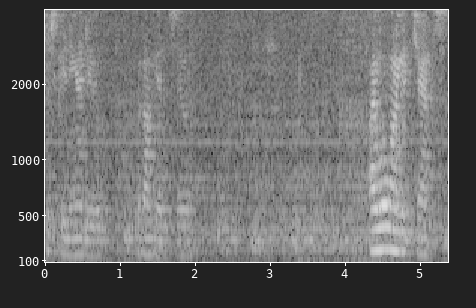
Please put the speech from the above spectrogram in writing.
Just kidding, I do. But I'll get it soon. I will when I get the chance.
